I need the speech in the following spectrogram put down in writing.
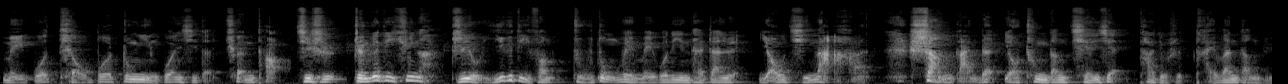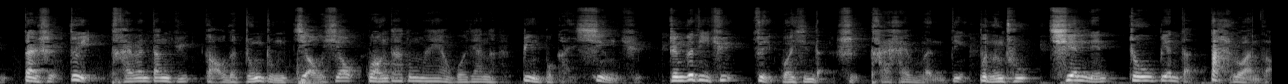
美国挑拨中印关系的圈套。其实整个地区呢，只有一个地方主动为美国的印太战略摇旗呐喊，上赶着要充当前线，他就是台湾当局。但是对台湾当局搞的种种叫嚣，广大东南亚国家呢并不感兴趣。整个地区最关心的是台海稳定，不能出牵连周边的大乱子。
